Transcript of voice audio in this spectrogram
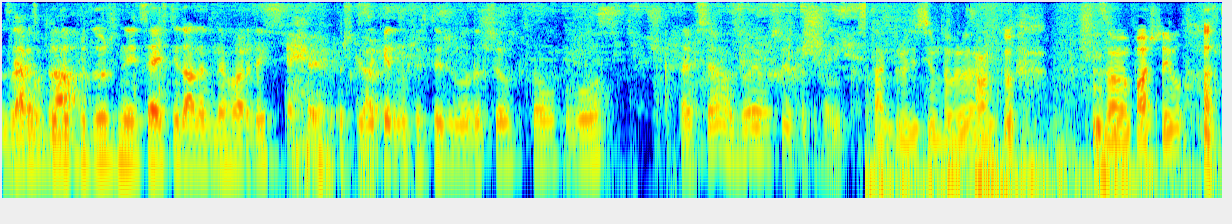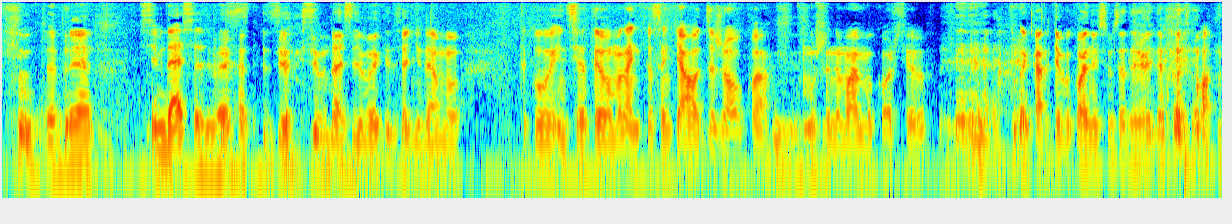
Зараз буде продовжений цей сніданок не гордий. Трошки закинув шести желудок, щоб тому було. Та й все, газуємо собі потихеньку. Так, друзі, всім доброго ранку. З вами Паша і Влад. Всем привет. 7-10 виход. 7-10 вихід. Сьогодні йдемо таку ініціативу маленьку Сантьяго Дежовка, тому що не маємо коштів. На карті буквально 800 гривень на Ходманку.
